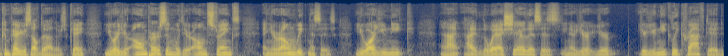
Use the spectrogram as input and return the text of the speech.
compare yourself to others, okay? You are your own person with your own strengths and your own weaknesses. You are unique. And I, I the way I share this is, you know, you're you're you're uniquely crafted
